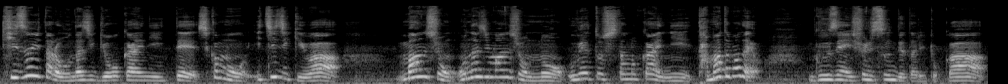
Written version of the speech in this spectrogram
気づいたら同じ業界にいてしかも一時期はマンション同じマンションの上と下の階にたまたまだよ偶然一緒に住んでたりとか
